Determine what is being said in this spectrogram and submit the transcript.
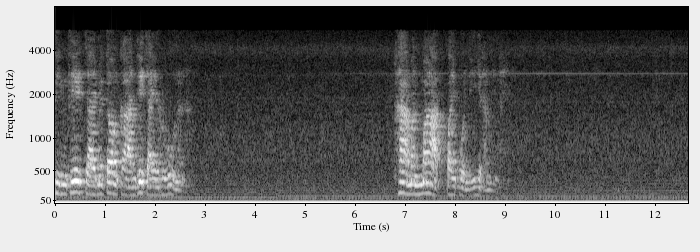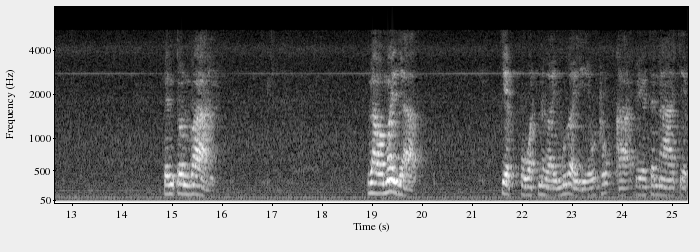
สิ่งที่ใจไม่ต้องการที่ใจรู้นั่น ถ้ามันมากไปกว่านี้จะทำยังไง เป็นต้นว่า เราไม่อยากเจ็บปวดเหนื่อยเมื่อยหิวทุกขะเวทนาเจ็บ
